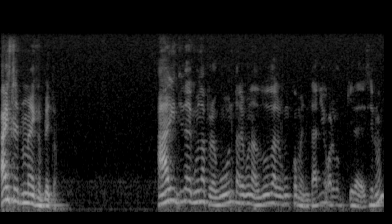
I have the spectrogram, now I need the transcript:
ahí está el primer ejemplito. ¿Alguien tiene alguna pregunta, alguna duda, algún comentario o algo que quiera decirme?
